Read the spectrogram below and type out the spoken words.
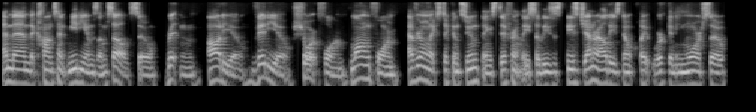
and then the content mediums themselves. So written, audio, video, short form, long form. Everyone likes to consume things differently. So these, these generalities don't quite work anymore. So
